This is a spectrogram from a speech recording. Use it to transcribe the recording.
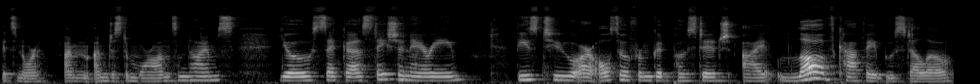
It's North. I'm, I'm just a moron sometimes. Yoseka Stationery. These two are also from Good Postage. I love Cafe Bustelo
